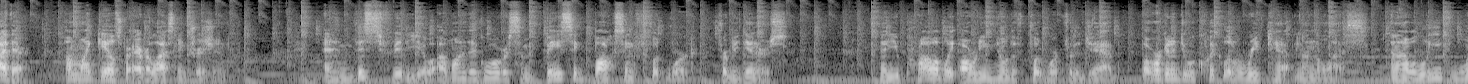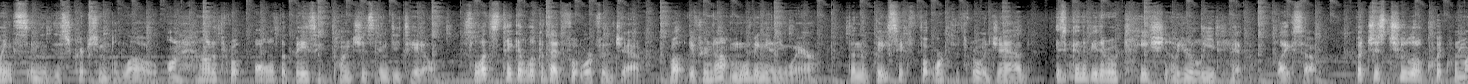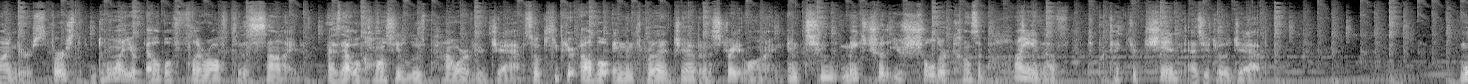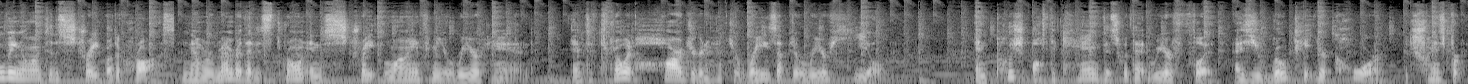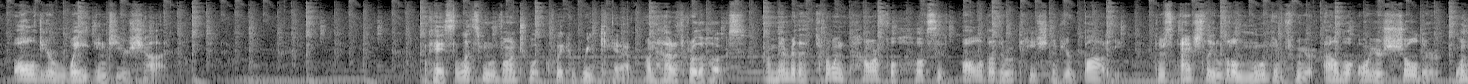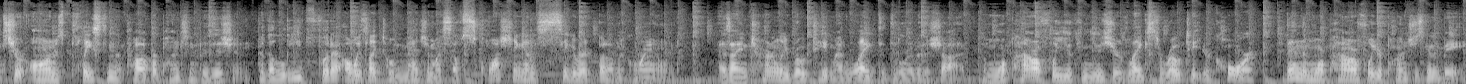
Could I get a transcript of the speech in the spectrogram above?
Hi there, I'm Mike Gales for Everlast Nutrition. And in this video, I wanted to go over some basic boxing footwork for beginners. Now you probably already know the footwork for the jab, but we're going to do a quick little recap nonetheless. And I will leave links in the description below on how to throw all the basic punches in detail. So let's take a look at that footwork for the jab. Well, if you're not moving anywhere, then the basic footwork to throw a jab is going to be the rotation of your lead hip, like so. But just two little quick reminders. First, don't let your elbow flare off to the side, as that will cause you to lose power of your jab. So keep your elbow in and throw that jab in a straight line. And two, make sure that your shoulder comes up high enough to protect your chin as you throw the jab. Moving on to the straight or the cross. Now remember that it's thrown in a straight line from your rear hand. And to throw it hard, you're going to have to raise up your rear heel and push off the canvas with that rear foot as you rotate your core to transfer all of your weight into your shot. Okay, so let's move on to a quick recap on how to throw the hooks. Remember that throwing powerful hooks is all about the rotation of your body. There's actually little movement from your elbow or your shoulder once your arm is placed in the proper punching position. For the lead foot, I always like to imagine myself squashing out a cigarette butt on the ground as I internally rotate my leg to deliver the shot. The more powerful you can use your legs to rotate your core, then the more powerful your punch is going to be.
